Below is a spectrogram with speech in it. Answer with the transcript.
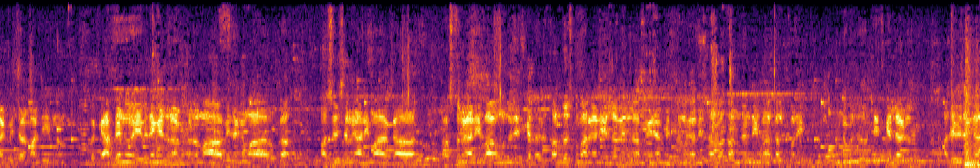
నడిపించారు మా టీంను. ఒక క్యాప్టెన్ ఏ విధంగా అయితే నడుపుతాడో మా విధంగా మా యొక్క అసోసియేషన్ కానీ మా యొక్క ట్రస్ట్ను కానీ బాగా ముందు తీసుకెళ్ళారు సంతోష్ కుమార్ కానీ ఎల్లవెల్ల మీడియా మిత్రులు కానీ తర్వాత అందరినీ మా కలుపుకొని ముందుకు తీసుకెళ్ళాడు. అదేవిధంగా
